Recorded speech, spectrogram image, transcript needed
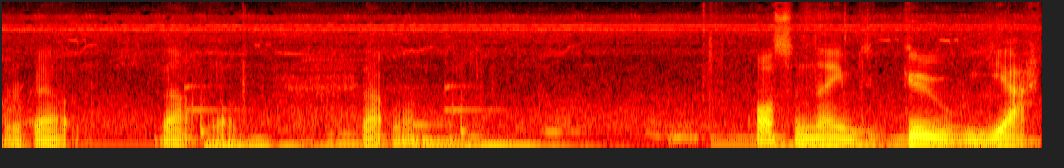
What about that one? That one? Awesome names. Goo Yak.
